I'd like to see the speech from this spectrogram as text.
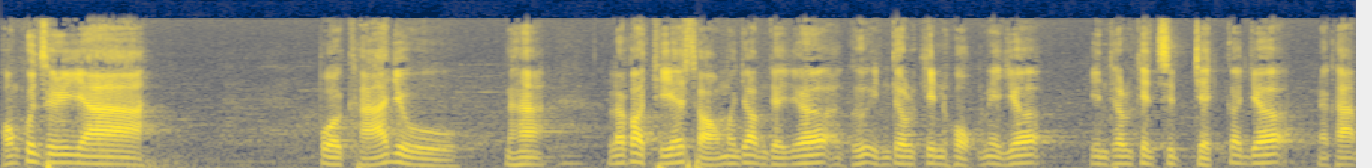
ของคุณสุริยาปวดขาอยู่นะฮะแล้วก็ TS2 มันย่อมจะเยอะ คืออินเทอร์คิน6เนี่ยเยอะอินเทอร์คิน 17 ก็เยอะนะครับ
